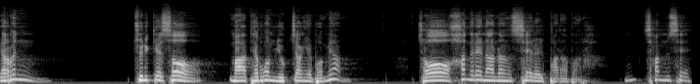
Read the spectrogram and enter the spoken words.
여러분 주님께서 마태복음 6장에 보면 저 하늘에 나는 새를 바라봐라. 음? 참새.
